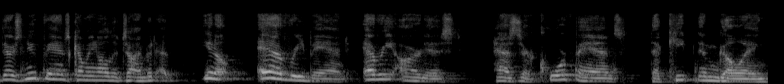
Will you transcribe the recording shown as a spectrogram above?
there's new fans coming all the time, but uh, you know, every band, every artist has their core fans that keep them going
